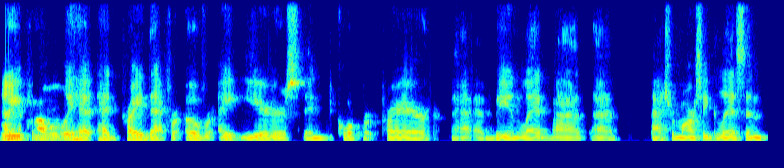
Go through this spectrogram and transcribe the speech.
we probably had, had prayed that for over eight years in corporate prayer, uh, being led by uh, Pastor Marcy Glisson.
